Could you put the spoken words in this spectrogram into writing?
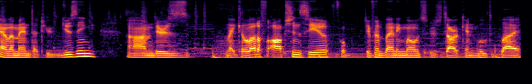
element that you're using um, there's like a lot of options here for different blending modes. There's darken multiply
